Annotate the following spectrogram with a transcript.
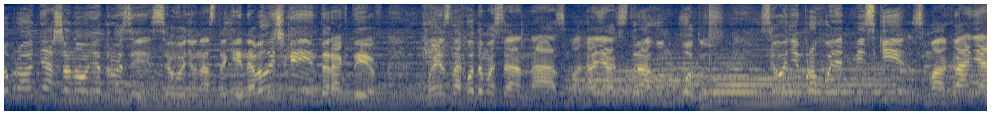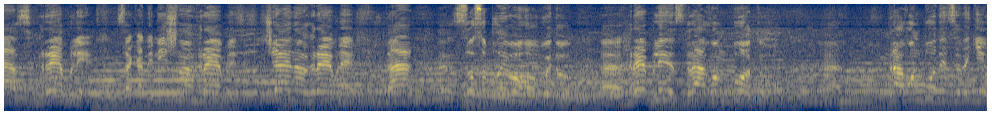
Доброго дня, шановні друзі! Сьогодні у нас такий невеличкий інтерактив. Ми знаходимося на змаганнях з Botus. Сьогодні проходять міські змагання з греблі, з академічної греблі, зі звичайної греблі та е, з особливого виду е, греблі з Dragon Драгонботи це такі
